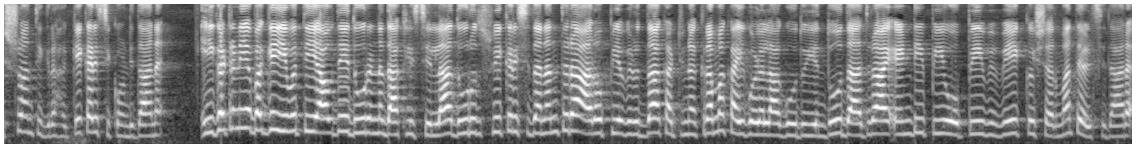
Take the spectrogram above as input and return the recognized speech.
ವಿಶ್ರಾಂತಿ ಗೃಹಕ್ಕೆ ಕರೆಸಿಕೊಂಡಿದ್ದಾನೆ. ಈ ಘಟನೆಯ ಬಗ್ಗೆ ಯುವತಿ ಯಾವುದೇ ದೂರನ್ನು ದಾಖಲಿಸಿಲ್ಲ. ದೂರು ಸ್ವೀಕರಿಸಿದ ನಂತರ ಆರೋಪಿಯ ವಿರುದ್ಧ ಕಠಿಣ ಕ್ರಮ ಕೈಗೊಳ್ಳಲಾಗುವುದು ಎಂದು ದಾದ್ರಾ ಎನ್ಡಿಪಿಒಪಿ ವಿವೇಕ್ ಶರ್ಮಾ ತಿಳಿಸಿದ್ದಾರೆ.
